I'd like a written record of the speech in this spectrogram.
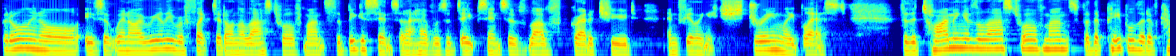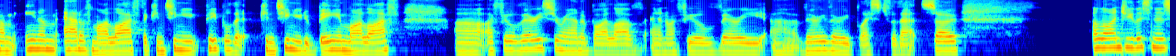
But all in all, is that when I really reflected on the last 12 months, the biggest sense that I have was a deep sense of love, gratitude, and feeling extremely blessed for the timing of the last 12 months, for the people that have come in and out of my life, the continue, people that continue to be in my life uh, I feel very surrounded by love and I feel very, uh, very, very blessed for that. So, Aligned You listeners,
